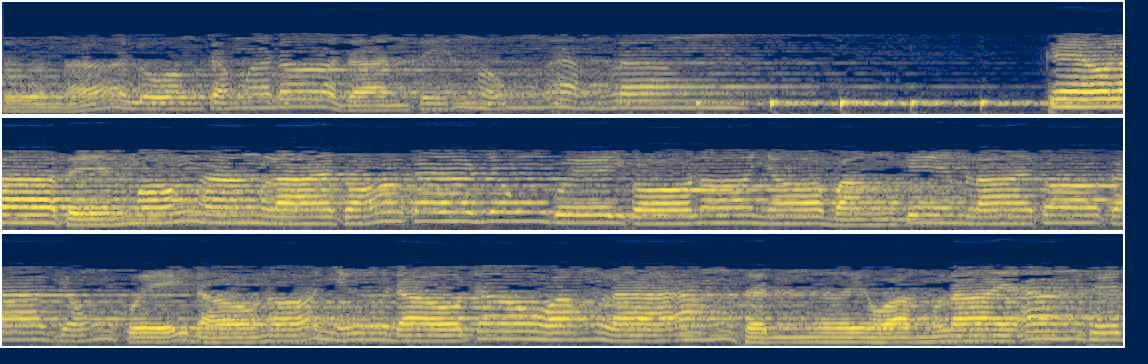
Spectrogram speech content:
tường thường ở luôn trong đó rền tiếng hung ăn lăng. Kêu la tiền món ăn lại có các giống quỷ cò nó nhỏ bằng kim lại có các giống quỷ. Đầu nó như đầu trâu hoặc là ăn thịt, người hoặc lại ăn thịt.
